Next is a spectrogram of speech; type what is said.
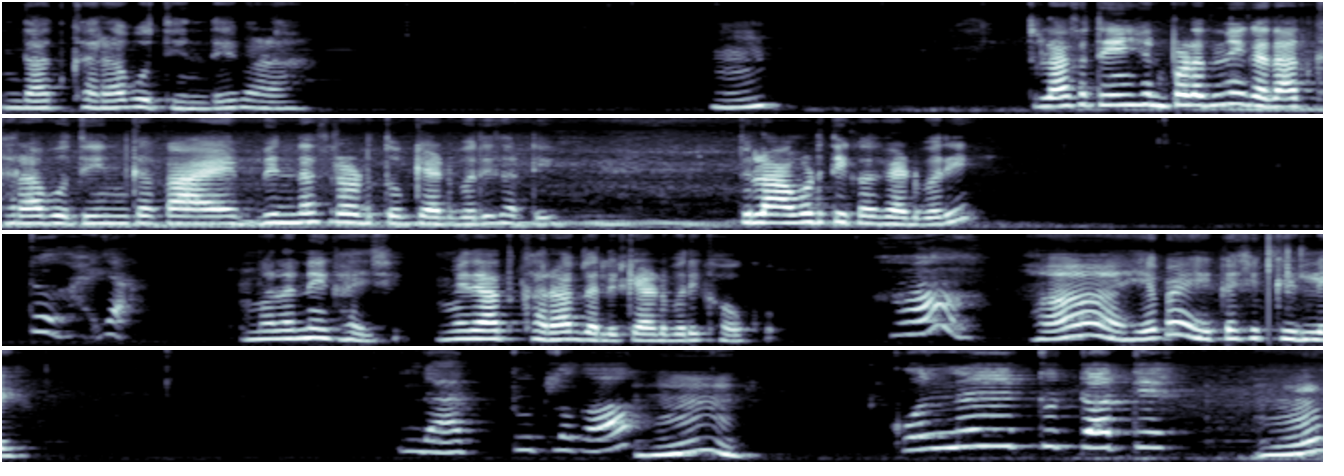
दात खराब होतीन रे बाळा? तुला असं टेन्शन पडत नाही का? दात खराब होतीन का काय? बिंदास रडतो कॅडबरीसाठी. तुला आवडती का कॅडबरी? मला नाही खायची. माझे दात खराब झाले कॅडबरी खाऊ खाऊ. हा हे पाय हे कसे किडले. दात तुटलं का? हम्म. कोण नेले तुटाते हम्म.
